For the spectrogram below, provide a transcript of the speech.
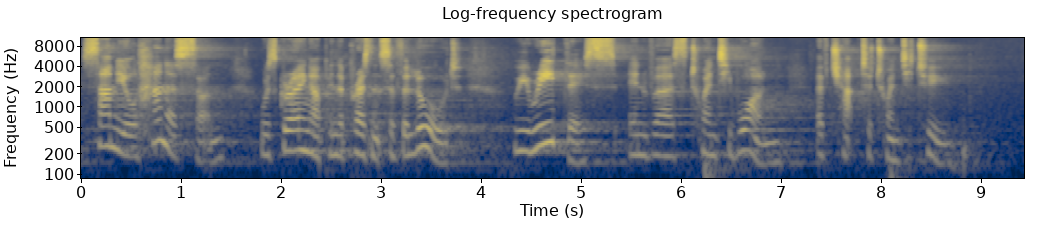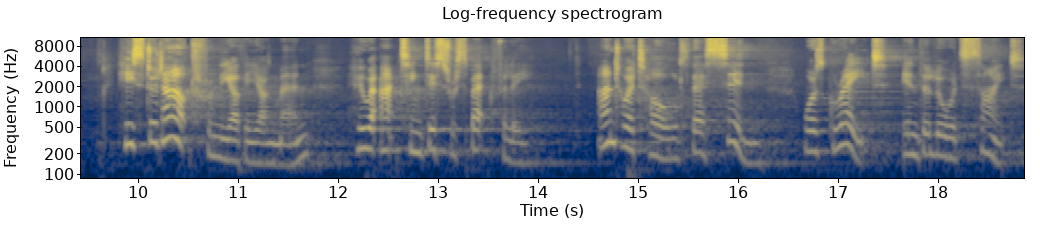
Samuel, Hannah's son, was growing up in the presence of the Lord. We read this in verse 21 of chapter 22. He stood out from the other young men who were acting disrespectfully, and we're told their sin was great in the Lord's sight.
